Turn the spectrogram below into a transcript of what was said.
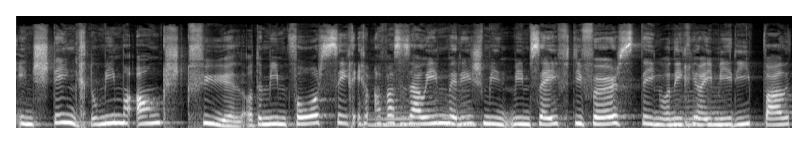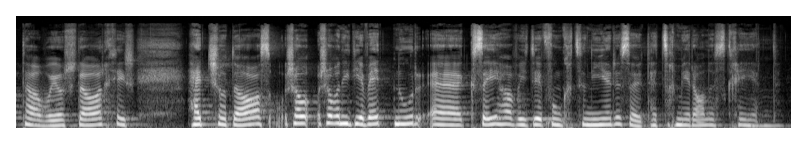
Instinkt und mein Angstgefühl oder mein Vorsicht, ich, was es auch immer mm. ist, mein, mein Safety First Ding, das ich ja in mir mm. eingebaut habe, das ja stark ist, hat schon das, schon, schon als ich die Wette nur äh, gesehen habe, wie die funktionieren sollte, hat sich mir alles gekehrt. Mm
